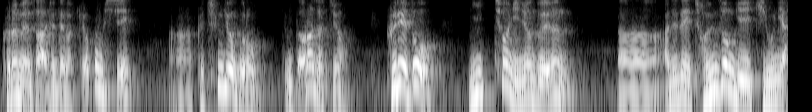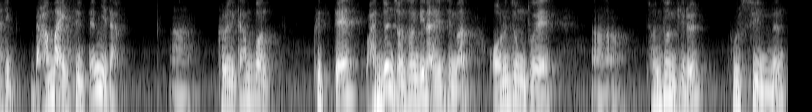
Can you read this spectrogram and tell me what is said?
그러면서 아주대가 조금씩 아, 그 충격으로 좀 떨어졌죠. 그래도 2002년도에는 어, 아주대의 전성기의 기운이 아직 남아 있을 때입니다. 아, 그러니까 한번 그때 완전 전성기는 아니지만 어느 정도의 아, 전성기를 볼 수 있는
